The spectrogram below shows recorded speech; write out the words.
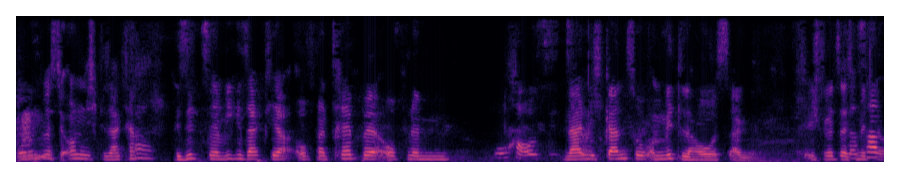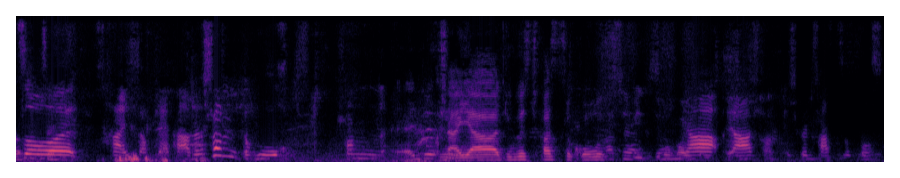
Und was ihr auch noch nicht gesagt habt, wir sitzen ja wie gesagt hier auf einer Treppe, auf einem, Hochhaus. nein, nicht ganz so am Mittelhaus sagen. wir. Ich würde es als Das Mittelhaus hat so drei Stockwerke, aber das ist schon hoch. Schon äh, Durchschnitt. Naja, du bist fast so groß wie das Hochhaus. Ja, ja, schon. Ich bin fast so groß.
